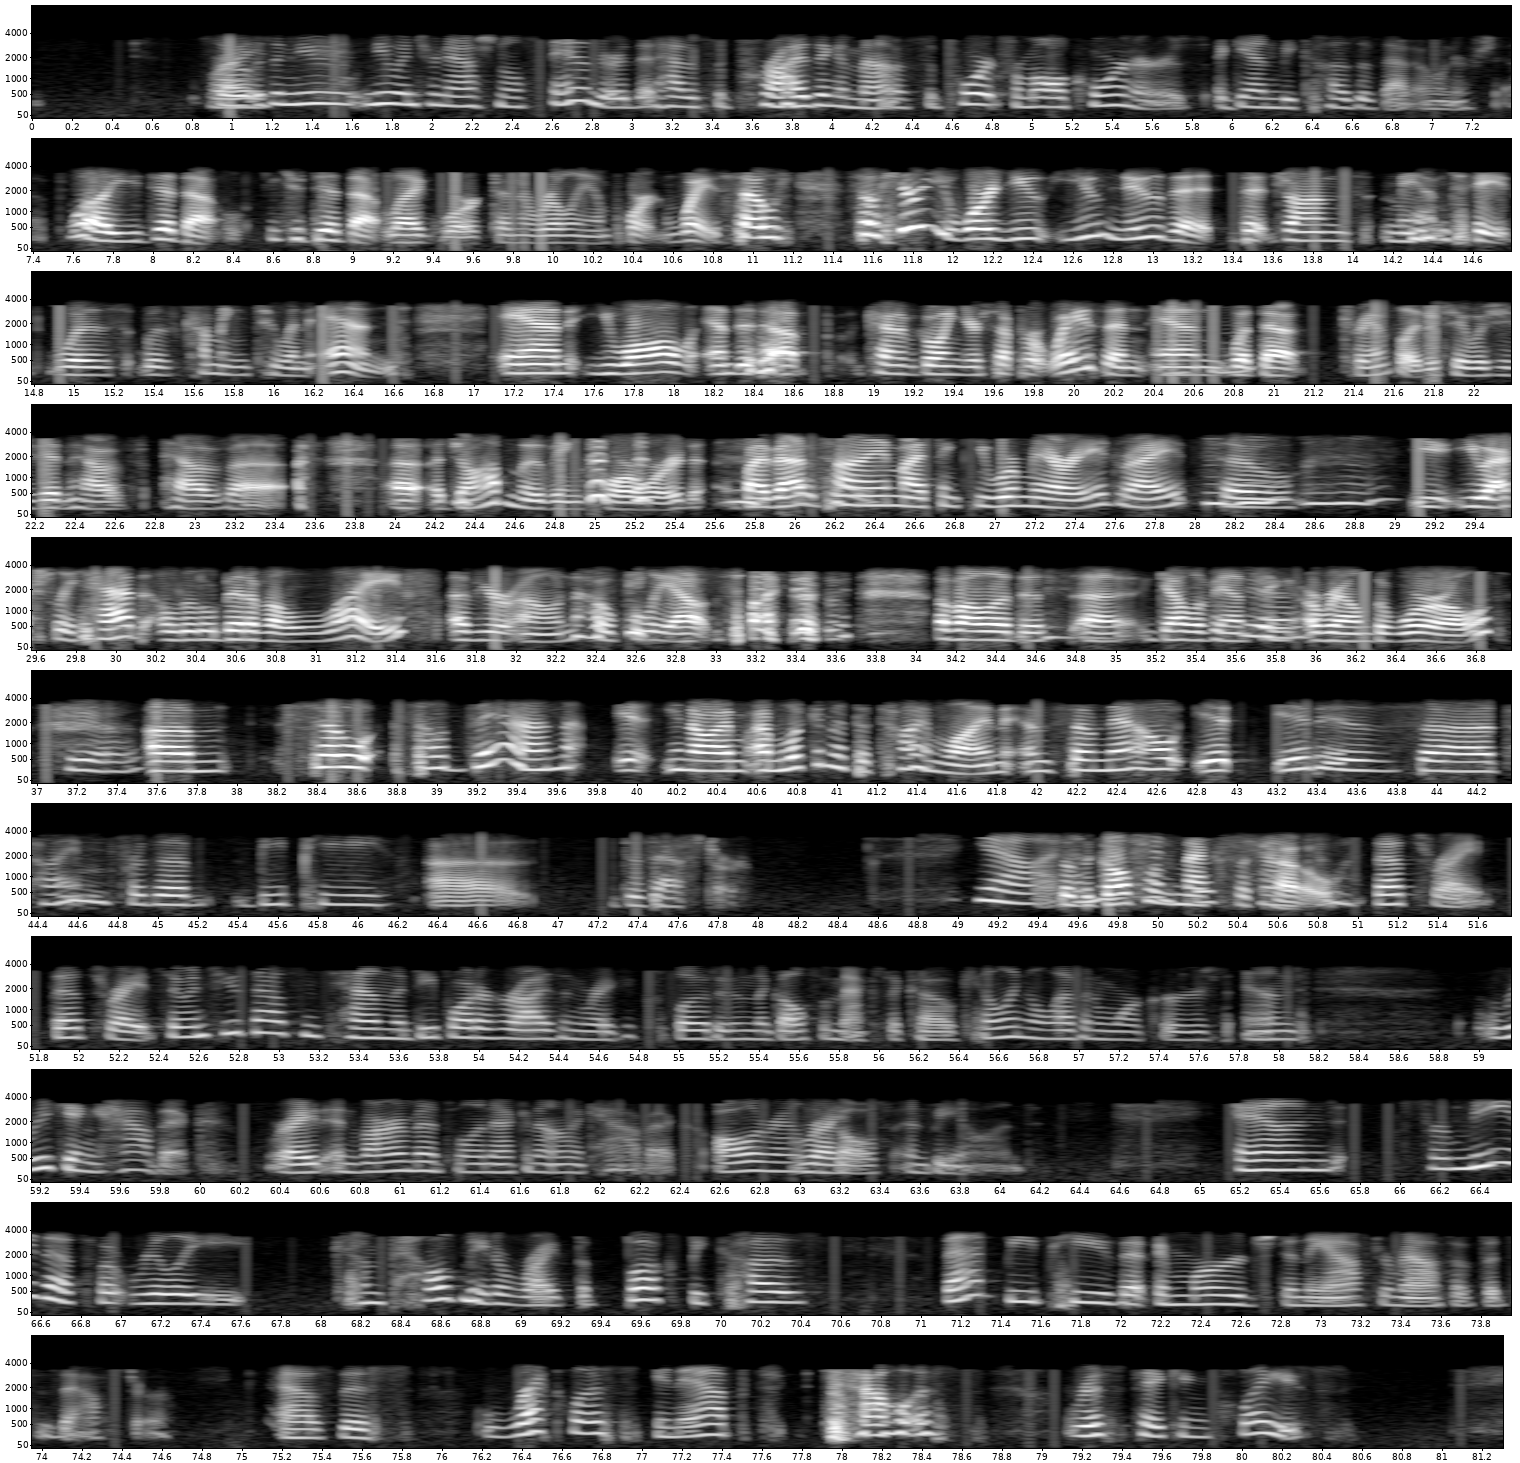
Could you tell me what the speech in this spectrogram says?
So Right. it was a new new international standard that had a surprising amount of support from all corners, again because of that ownership. Well, you did that. You did that legwork in a really important way. So, so here you were. You you knew that that John's mandate was was coming to an end, and you all ended up kind of going your separate ways. And and Mhm. what that translated to was you didn't have have a a, a job moving forward. By that time, I think you were married, right? So Mhm, mhm. You you actually had a little bit of a life of your own, hopefully outside of of all of this uh, gallivanting Yeah. around the world. yeah. Um, so so then it you know I'm I'm looking at the timeline, and so now it it is uh, time for the BP uh, disaster. Yeah. So the Gulf of Mexico. That's right. That's right. So in 2010, the Deepwater Horizon rig exploded in the Gulf of Mexico, killing 11 workers and wreaking havoc, right? Environmental and economic havoc all around Right. the Gulf and beyond. And for me, that's what really compelled me to write the book because that BP that emerged in the aftermath of the disaster as this reckless, inept, callous, risk taking place,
